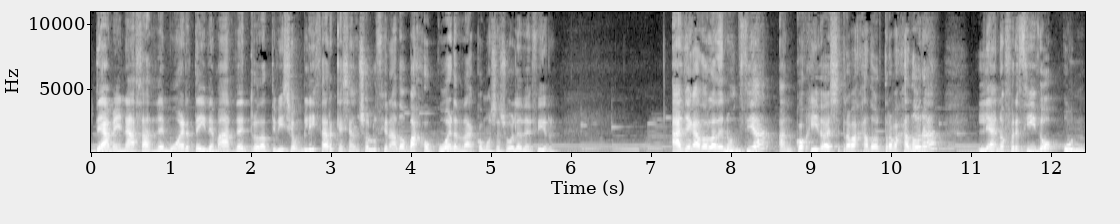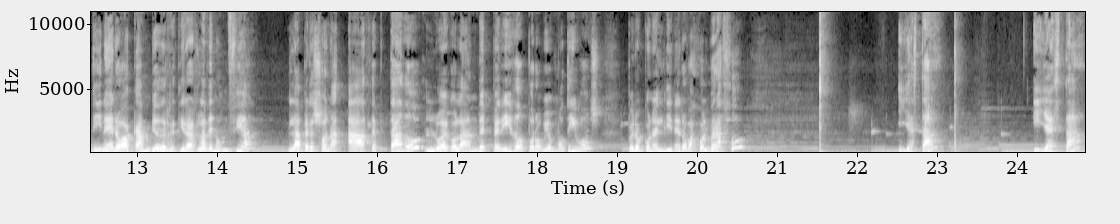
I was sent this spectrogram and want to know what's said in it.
de amenazas de muerte y demás dentro de Activision Blizzard que se han solucionado bajo cuerda, como se suele decir ha llegado la denuncia, han cogido a ese trabajador trabajadora, le han ofrecido un dinero a cambio de retirar la denuncia, la persona ha aceptado, luego la han despedido por obvios motivos, pero con el dinero bajo el brazo. Y ya está. Y ya está.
